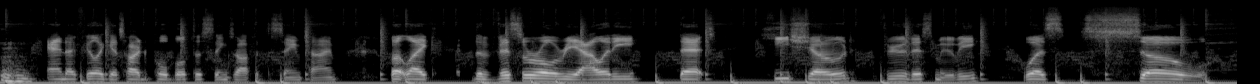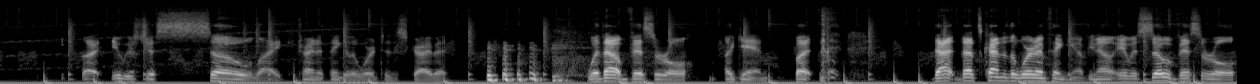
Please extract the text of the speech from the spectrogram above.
Mhm. and I feel like it's hard to pull both those things off at the same time. But like the visceral reality that he showed through this movie was so uh, it was just so like trying to think of the word to describe it. Without visceral again but that that's kind of the word i'm thinking of you know? It was so visceral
